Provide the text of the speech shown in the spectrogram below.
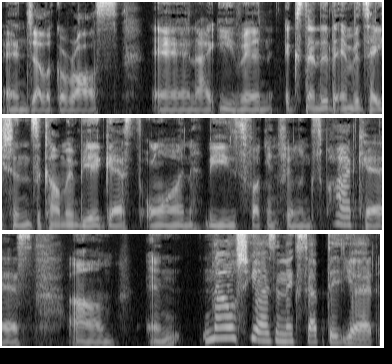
Angelica Ross, and I even extended the invitation to come and be a guest on these fucking feelings podcast. Um, and no, she hasn't accepted yet,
